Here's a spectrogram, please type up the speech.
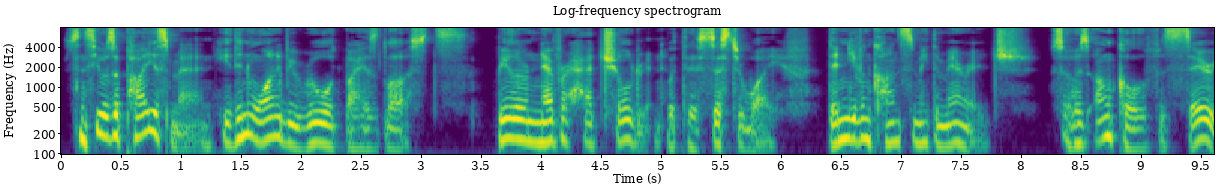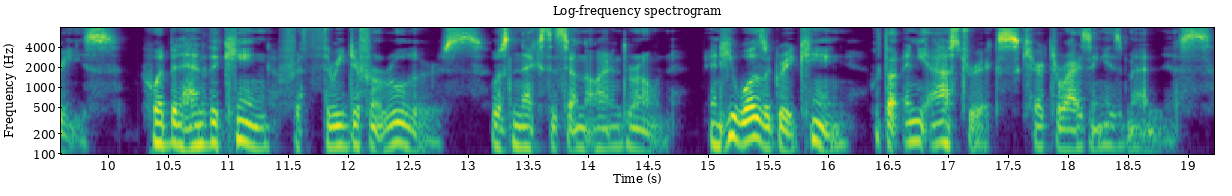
Since he was a pious man, he didn't want to be ruled by his lusts. Baelor never had children with his sister wife, didn't even consummate the marriage. So his uncle, Viserys, who had been handed the king for three different rulers, was next to sit on the Iron Throne. And he was a great king, without any asterisks characterizing his madness.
